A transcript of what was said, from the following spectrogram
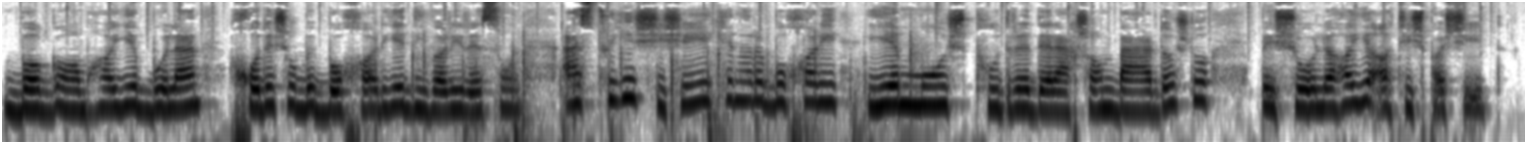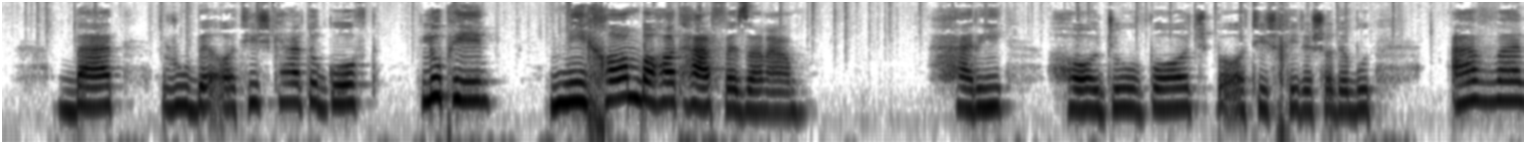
با گام های بلند خودش رو به بخاری دیواری رسون از توی شیشه کنار بخاری یه مشت پودر درخشان برداشت و به شعله های آتیش پاشید. بعد رو به آتیش کرد و گفت لوپین! می‌خوام باهات حرف بزنم. هری هاج و واج به آتیش خیره شده بود. اول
